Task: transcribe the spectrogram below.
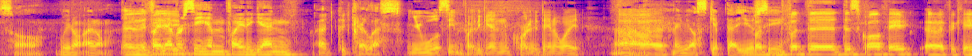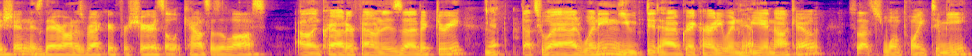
So we don't. I don't. If I never see him fight again, I could care less. You will see him fight again, according to Dana White. Uh, Maybe I'll skip that but, UFC. but the disqualification is there on his record for sure. It's a, it counts as a loss. Allen Crowder found his uh, victory. Yep. That's who I had winning. You did have Greg Hardy winning Yep. via knockout, so that's one point to me.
